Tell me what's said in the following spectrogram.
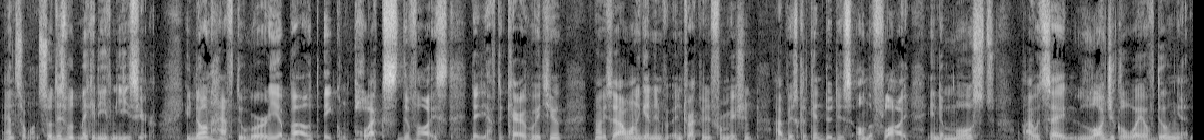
and so on. So this would make it even easier. You don't have to worry about a complex device that you have to carry with you. Now you say, I want to get in, interactive information. I basically can do this on the fly in the most, I would say, logical way of doing it.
